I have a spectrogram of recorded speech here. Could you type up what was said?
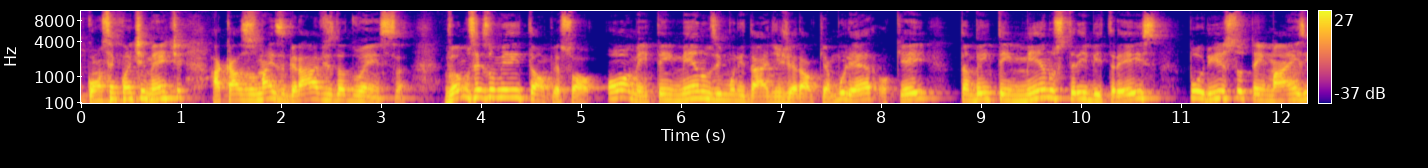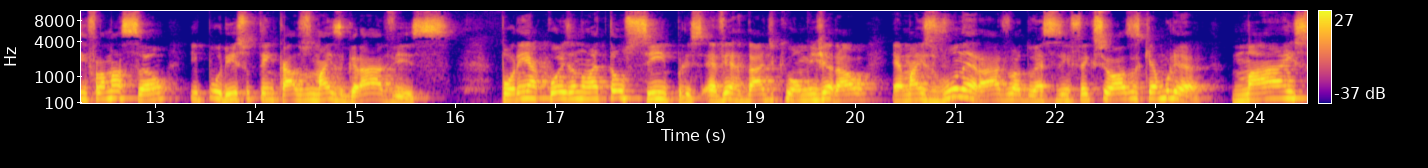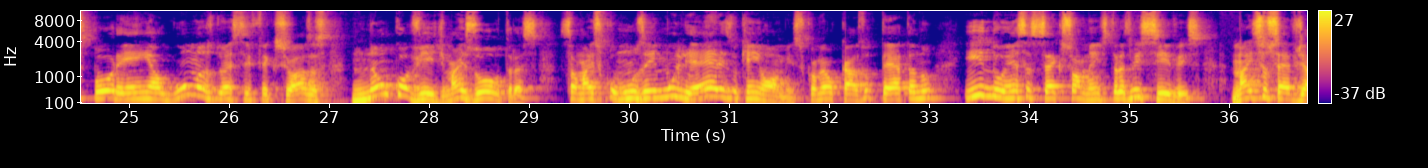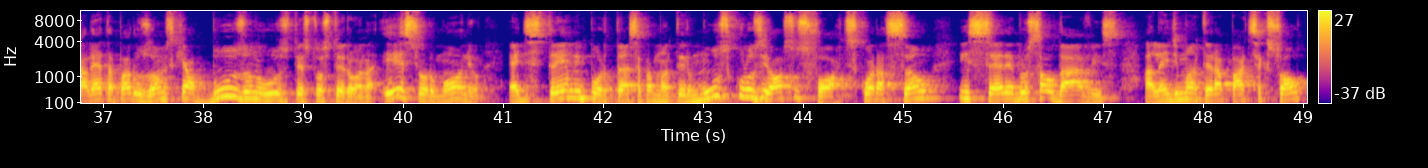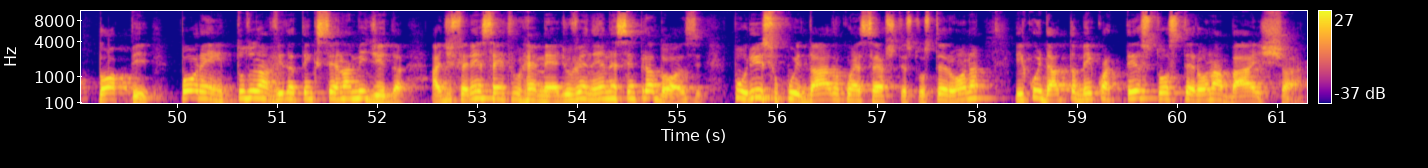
consequentemente, a casos mais graves da doença. Vamos resumir então, pessoal. Homem tem menos imunidade em geral que a mulher, ok? Também tem menos TRIB3, por isso tem mais inflamação e por isso tem casos mais graves. Porém, a coisa não é tão simples. É verdade que o homem em geral é mais vulnerável a doenças infecciosas que a mulher mas, porém, algumas doenças infecciosas, não Covid, mas outras, são mais comuns em mulheres do que em homens, como é o caso do tétano e doenças sexualmente transmissíveis. Mas isso serve de alerta para os homens que abusam no uso de testosterona. Esse hormônio é de extrema importância para manter músculos e ossos fortes, coração e cérebro saudáveis, além de manter a parte sexual top, Porém, tudo na vida tem que ser na medida. A diferença entre o remédio e o veneno é sempre a dose. Por isso, cuidado com excesso de testosterona e cuidado também com a testosterona baixa.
